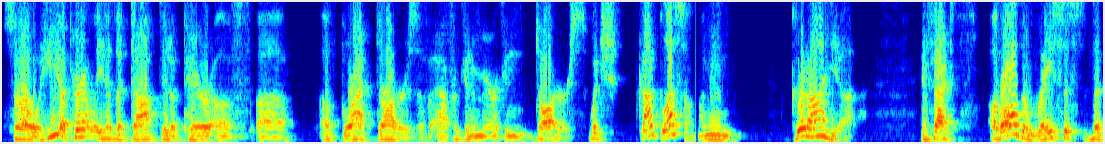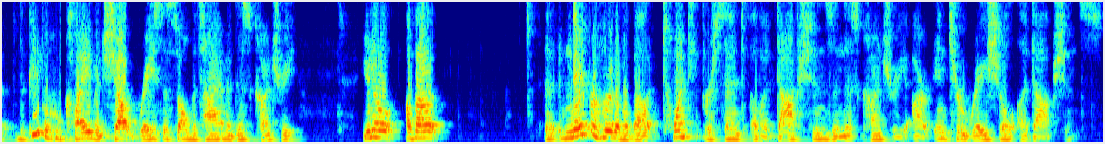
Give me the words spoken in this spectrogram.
So he apparently has adopted a pair of uh, of black daughters, of African American daughters, which God bless them. I mean, good on you. In fact, of all the racists, the, the people who claim and shout racist all the time in this country, you know, about a neighborhood of about 20% of adoptions in this country are interracial adoptions.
